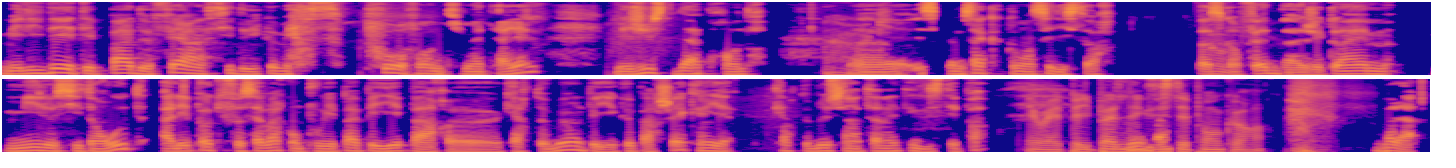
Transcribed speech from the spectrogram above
Mais l'idée n'était pas de faire un site de e-commerce pour vendre du matériel, mais juste d'apprendre. Ah. Euh, c'est comme ça qu'a commencé l'histoire. Parce Oh. qu'en fait, bah, j'ai quand même mis le site en route. À l'époque, il faut savoir qu'on pouvait pas payer par euh, carte bleue, on payait que par chèque. Hein. Il y a- carte bleue sur Internet n'existait pas. Et ouais, PayPal bah. n'existait pas encore. Voilà.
